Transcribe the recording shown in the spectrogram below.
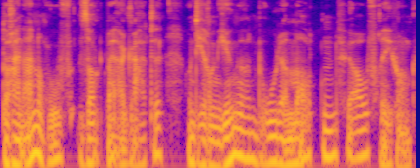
Doch ein Anruf sorgt bei Agathe und ihrem jüngeren Bruder Morten für Aufregung.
